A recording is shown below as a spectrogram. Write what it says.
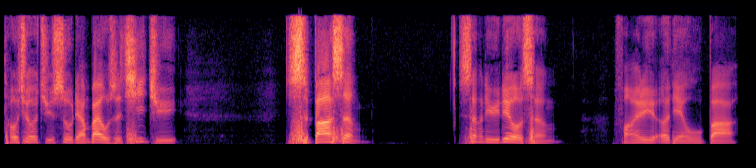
投球局数两百五十七局，十八胜，胜率六成，防御率二点五八，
